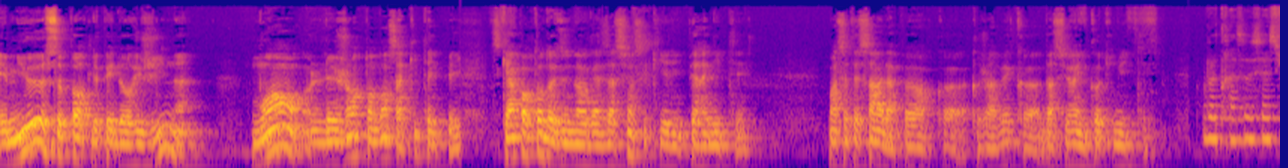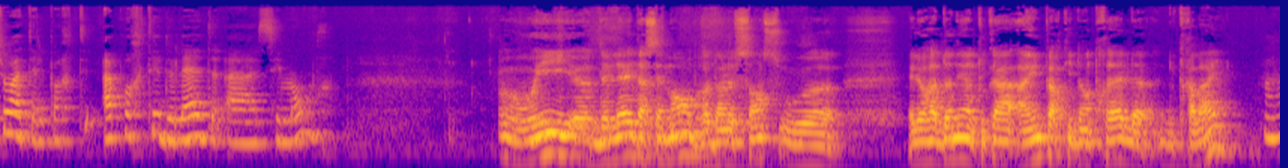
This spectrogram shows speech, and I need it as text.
Et mieux se porte le pays d'origine, moins les gens ont tendance à quitter le pays. Ce qui est important dans une organisation, c'est qu'il y ait une pérennité. Moi, c'était ça la peur que, j'avais, d'assurer une continuité. Votre association a-t-elle apporté de l'aide à ses membres? Oui, euh, de l'aide à ses membres dans le sens où euh, elle leur a donné en tout cas à une partie d'entre elles du travail. Mhm.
